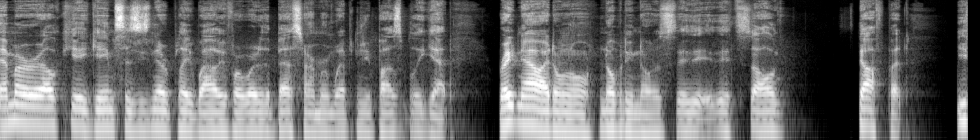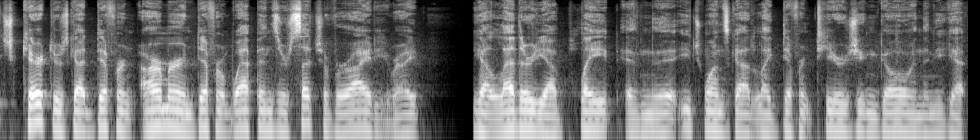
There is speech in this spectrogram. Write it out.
MRLK Game says he's never played WoW before. What are the best armor and weapons you possibly get? Right now, I don't know. Nobody knows. It, it- it's all stuff, but each character's got different armor and different weapons. There's such a variety, right? You got leather, you have plate, and the, each one's got like different tiers you can go, and then you get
